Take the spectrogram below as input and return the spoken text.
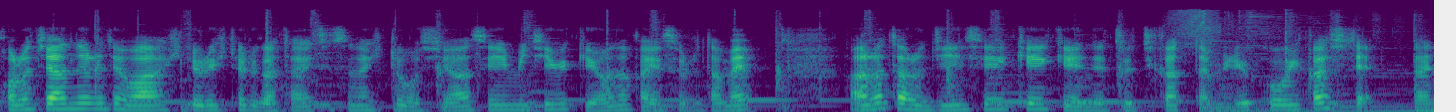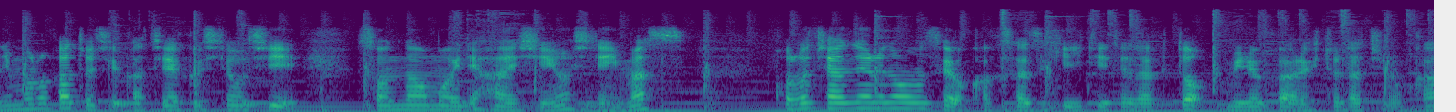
このチャンネルでは一人一人が大切な人を幸せに導く世の中にするため、あなたの人生経験で培った魅力を生かして何者かとして活躍してほしい、そんな思いで配信をしています。このチャンネルの音声を隠さず聞いていただくと魅力ある人たちの考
